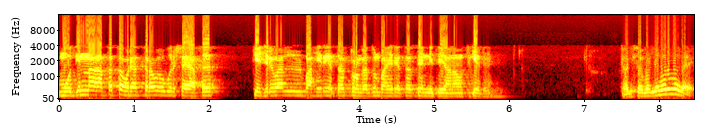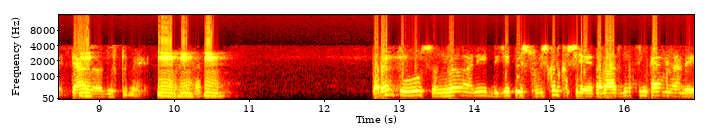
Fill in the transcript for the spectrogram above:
मोदींना आता चौऱ्याहत्तरावं वर्ष आहे असं केजरीवाल बाहेर येतात तुरुंगातून बाहेर येतात त्यांनी ते अनाऊन्स केलंय त्यांचं म्हणणं बरोबर आहे त्या. दृष्टीने. परंतु संघ आणि बीजेपी सोयीस्कर कशी आहे तर राजनाथ सिंग काय म्हणाले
